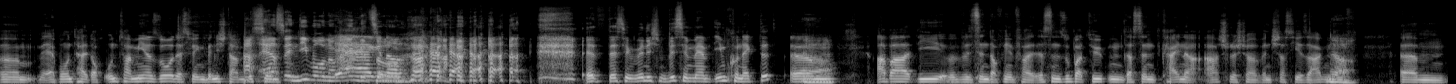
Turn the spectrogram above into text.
Ähm, er wohnt halt auch unter mir so, deswegen bin ich da ein bisschen. Ach, erst in die Wohnung ja, eingezogen. Genau. jetzt, deswegen bin ich ein bisschen mehr mit ihm connected. Ähm, ja. Aber die sind auf jeden Fall, das sind super Typen, das sind keine Arschlöcher, wenn ich das hier sagen ja. darf. Ähm,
